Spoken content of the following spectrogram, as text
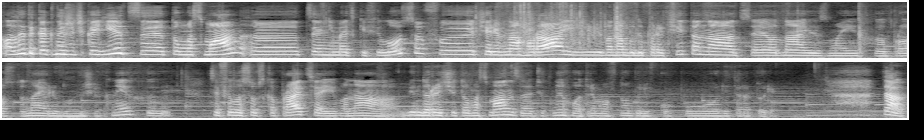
Але така книжечка є: це Томас Ман, е, це німецький філософ, е, Чарівна гора, і вона буде перечитана. Це одна із моїх е, просто найулюбленіших книг. Це філософська праця, і вона. Він, до речі, Томас Ман за цю книгу отримав Нобелівку по літературі. Так,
